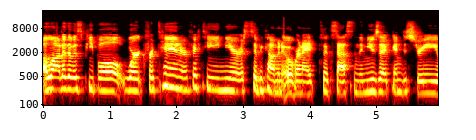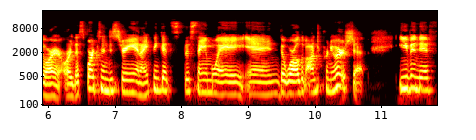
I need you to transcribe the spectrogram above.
a lot of those people work for 10 or 15 years to become an overnight success in the music industry or, or the sports industry and i think it's the same way in the world of entrepreneurship even if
